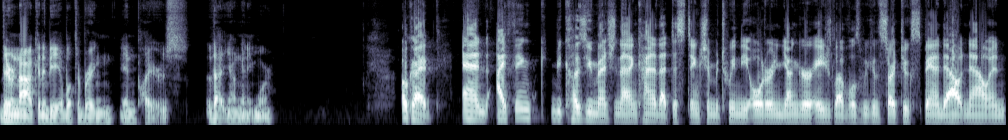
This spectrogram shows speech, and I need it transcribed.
they're not going to be able to bring in players that young anymore. Okay. And I think because you mentioned that and kind of that distinction between the older and younger age levels, we can start to expand out now. And,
